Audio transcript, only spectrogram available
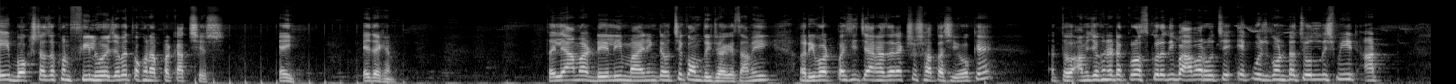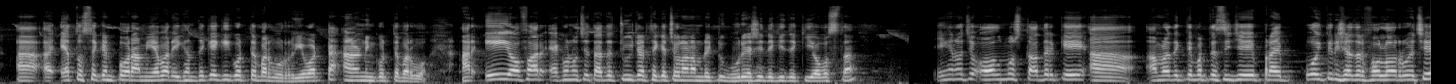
এই বক্সটা যখন ফিল হয়ে যাবে, তখন আপনার কাজ শেষ। এই এই দেখেন। তাইলে আমার ডেলি মাইনিংটা হচ্ছে কমপ্লিট হয়ে গেছে। আমি রিওয়ার্ড পাইছি চার হাজার একশো সাতাশি ওকে তো আমি যখন এটা ক্রস করে দিব, আবার হচ্ছে একুশ ঘণ্টা চল্লিশ মিনিট, আট এত সেকেন্ড পর আমি আবার এখান থেকে কি করতে পারব? রিওয়ার্ডটা আর্নিং করতে পারব। আর এই অফার এখন হচ্ছে তাদের টুইটার থেকে চলান, আমরা একটু ঘুরে আসি, দেখি যে কি অবস্থা। এখানে হচ্ছে অলমোস্ট তাদেরকে আমরা দেখতে পারতেছি যে প্রায় পঁয়ত্রিশ হাজার ফলোয়ার রয়েছে।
